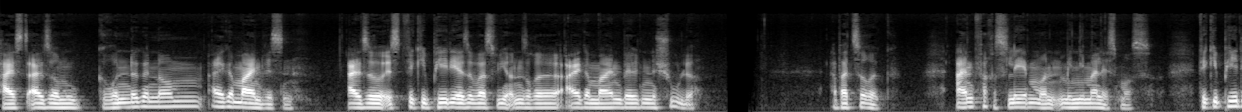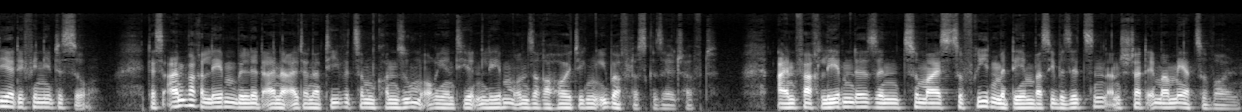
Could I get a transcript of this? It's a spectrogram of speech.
Heißt also im Grunde genommen Allgemeinwissen. Also ist Wikipedia sowas wie unsere allgemeinbildende Schule. Aber zurück. Einfaches Leben und Minimalismus. Wikipedia definiert es so. Das einfache Leben bildet eine Alternative zum konsumorientierten Leben unserer heutigen Überflussgesellschaft. Einfach Lebende sind zumeist zufrieden mit dem, was sie besitzen, anstatt immer mehr zu wollen.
